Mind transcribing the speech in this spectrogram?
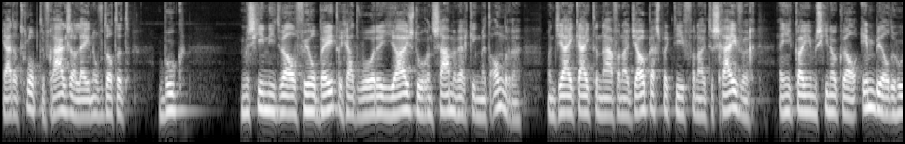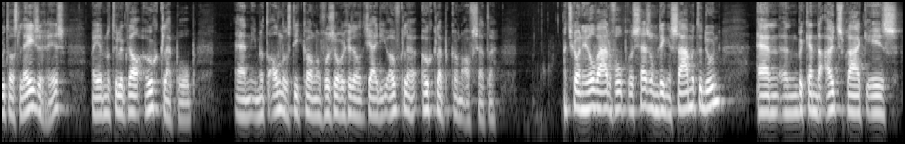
Ja, dat klopt. De vraag is alleen of dat het boek misschien niet wel veel beter gaat worden, juist door een samenwerking met anderen. Want jij kijkt ernaar vanuit jouw perspectief, vanuit de schrijver. En je kan je misschien ook wel inbeelden hoe het als lezer is. Maar je hebt natuurlijk wel oogkleppen op. En iemand anders die kan ervoor zorgen dat jij die oogkleppen kan afzetten. Het is gewoon een heel waardevol proces om dingen samen te doen. En een bekende uitspraak is:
